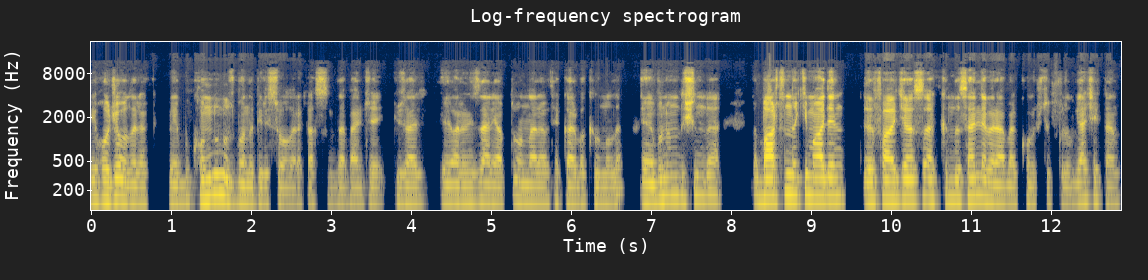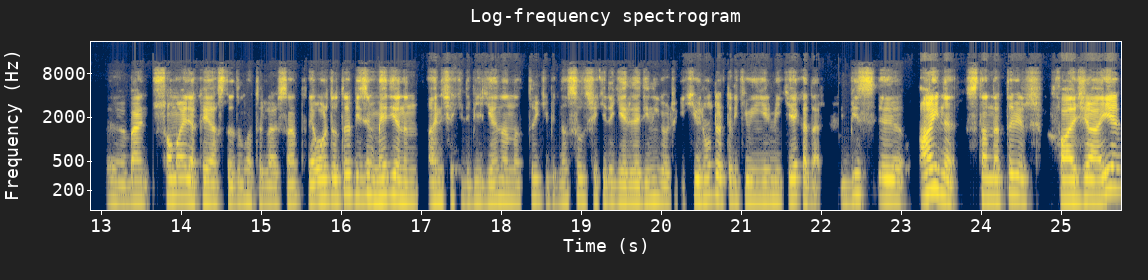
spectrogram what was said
bir hoca olarak ve bu konunun uzmanı birisi olarak aslında bence güzel e, analizler yaptı. Onlara tekrar bakılmalı. E, bunun dışında Bartın'daki maden e, faciası hakkında seninle beraber konuştuk Pırıl. Gerçekten e, ben Soma ile kıyasladım hatırlarsan. Ve orada da bizim medyanın aynı şekilde Bilgehan'ın anlattığı gibi nasıl şekilde gerilediğini gördük. 2014'ten 2022'ye kadar biz e, aynı standartta bir faciayı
